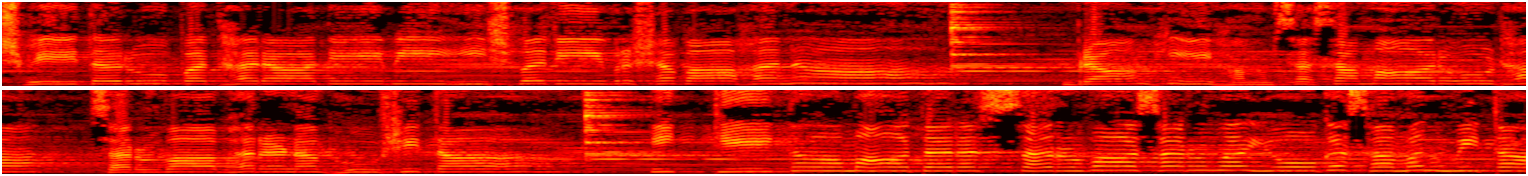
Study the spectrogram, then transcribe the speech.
श्वेतरूपधरा देवी ईश्वरी वृषवाहना ब्राह्मी हंससमारूढा सर्वाभरणभूषिता। इत्येता मातरः सर्वा सर्वयोगसमन्विता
